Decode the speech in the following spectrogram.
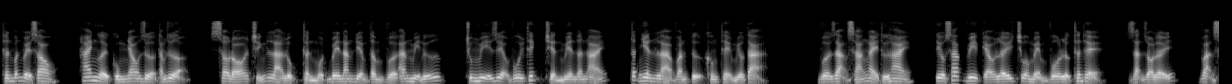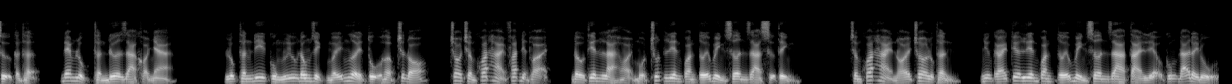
Thân vẫn về sau, hai người cùng nhau rửa tắm rửa, sau đó chính là lục thần một bên ăn điểm tâm vừa ăn mỹ nữ trung mỹ rượu vui thích triển miên ân ái, tất nhiên là văn tự không thể miêu tả vừa dạng sáng ngày thứ hai, tiêu sắc vi kéo lấy chua mềm vô lực thân thể, dặn dò lấy, vạn sự cẩn thận, đem lục thần đưa ra khỏi nhà. Lục thần đi cùng lưu đông dịch mấy người tụ hợp trước đó, cho trầm khoát hải phát điện thoại, đầu tiên là hỏi một chút liên quan tới bình sơn ra sự tình. Trầm khoát hải nói cho lục thần, những cái kia liên quan tới bình sơn ra tài liệu cũng đã đầy đủ,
